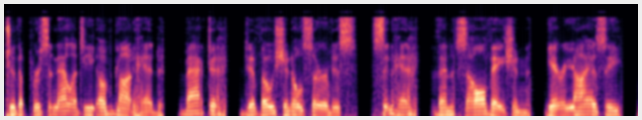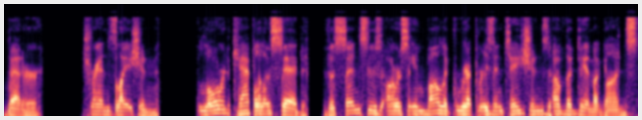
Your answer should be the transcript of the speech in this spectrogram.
to the personality of Godhead, bhakta, devotional service, sinha, then salvation, gariasi, better. Translation Lord Kapila said, the senses are symbolic representations of the demigods,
